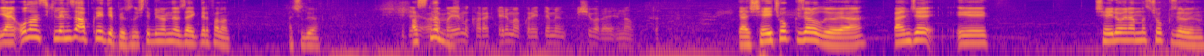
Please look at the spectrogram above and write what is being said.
yani olan skill'lerinizi upgrade yapıyorsunuz. İşte bilmem ne özellikleri falan açılıyor. bir de aslında- arabaya mı karakteri mi upgradeleme bir şey var en altta. Ya şey çok güzel oluyor ya. Bence e, şeyle oynanması çok güzel oyunun.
